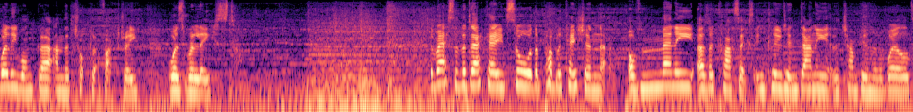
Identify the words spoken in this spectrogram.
Willy Wonka and the Chocolate Factory was released. The rest of the decade saw the publication of many other classics, including Danny, the Champion of the World,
